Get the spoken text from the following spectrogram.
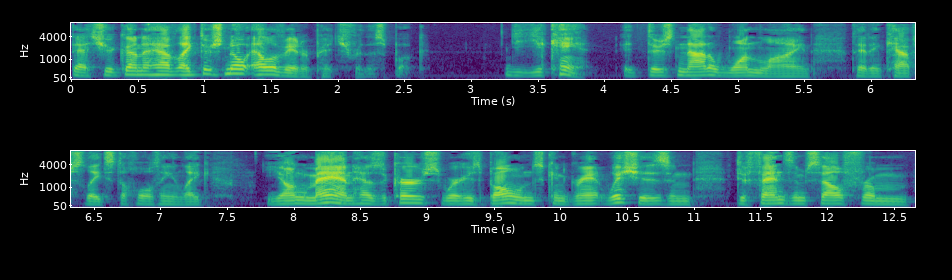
that you're gonna have, like, there's no elevator pitch for this book. Y- you can't. It, there's not a one line that encapsulates the whole thing. Like young man has a curse where his bones can grant wishes and defends himself from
